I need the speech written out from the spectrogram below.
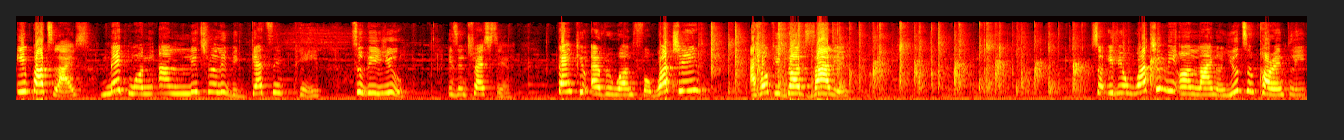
impact lives, make money, and literally be getting paid to be you is interesting. Thank you everyone for watching. I hope you got value. So if you're watching me online on YouTube currently,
